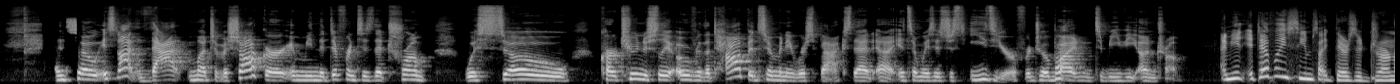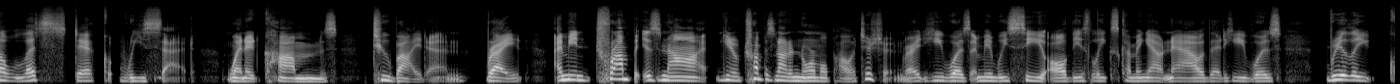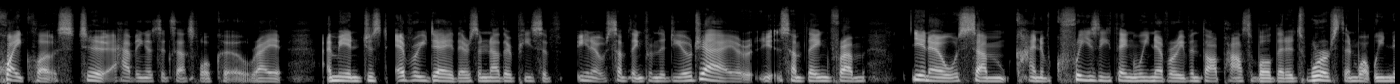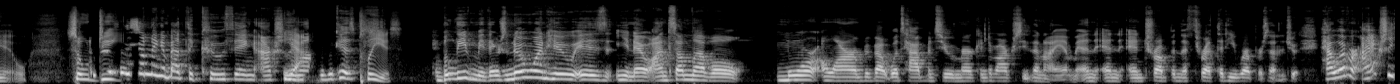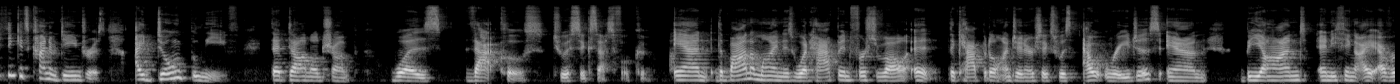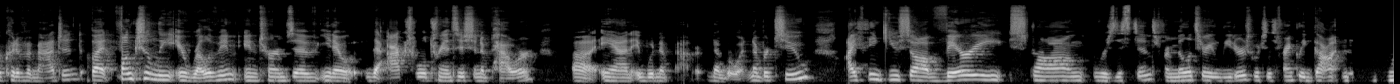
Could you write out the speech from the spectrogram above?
And so it's not that much of a shocker. I mean, the difference is that Trump was so cartoonishly over the top in so many respects that uh, in some ways it's just easier for Joe Biden to be the un-Trump. I mean, it definitely seems like there's a journalistic reset when it comes to Biden, right? I mean, Trump is not, you know, Trump is not a normal politician, right? He was, I mean, we see all these leaks coming out now that he was really quite close to having a successful coup, right? I mean, just every day there's another piece of, you know, something from the DOJ or something from, you know, some kind of crazy thing we never even thought possible that it's worse than what we knew. So, do you, something about the coup thing actually? Yeah, because please believe me, there's no one who is, you know, on some level more alarmed about what's happened to American democracy than I am and, and, and Trump and the threat that he represented to it. However, I actually think it's kind of dangerous. I don't believe that Donald Trump was that close to a successful coup. And the bottom line is what happened, first of all, at the Capitol on January 6th was outrageous and beyond anything I ever could have imagined, but functionally irrelevant in terms of, you know, the actual transition of power uh, and it wouldn't have mattered. Number one. Number two, I think you saw very strong resistance from military leaders, which has frankly gotten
